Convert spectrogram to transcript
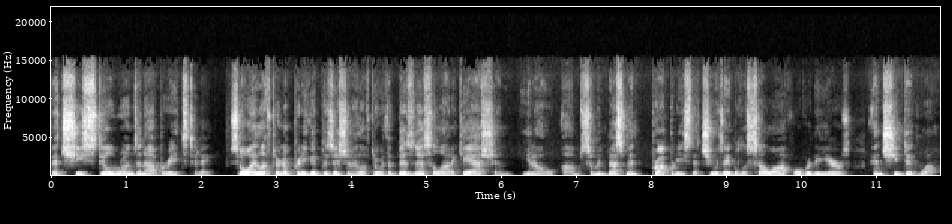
that she still runs and operates today. So I left her in a pretty good position. I left her with a business, a lot of cash, and you know um, some investment properties that she was able to sell off over the years, and she did well.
